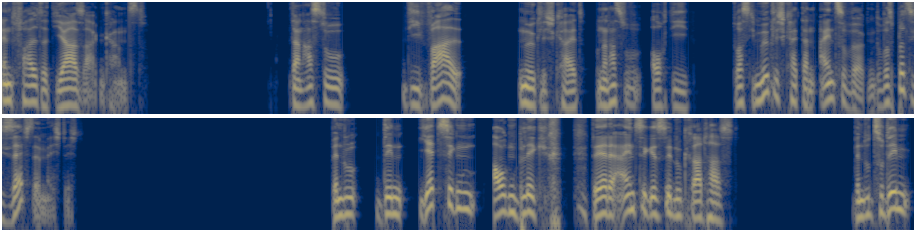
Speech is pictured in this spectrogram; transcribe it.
entfaltet, Ja sagen kannst, dann hast du die Wahlmöglichkeit und dann hast du auch die, du hast die Möglichkeit dann einzuwirken. Du wirst plötzlich selbst ermächtigt. Wenn du den jetzigen Augenblick, der der einzige ist, den du gerade hast, wenn du zu dem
